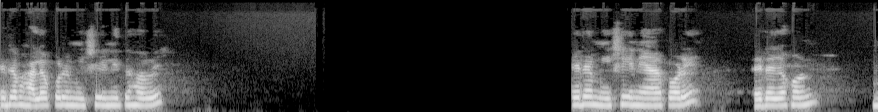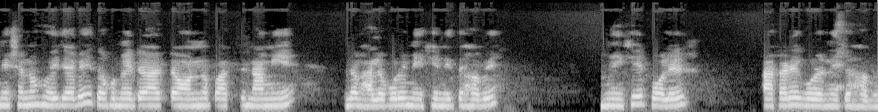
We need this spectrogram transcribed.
এটা ভালো করে মিশিয়ে নিতে হবে। এটা মিশিয়ে নেওয়ার পরে এটা যখন মেশানো হয়ে যাবে, তখন এটা একটা অন্য পাত্রে নামিয়ে এটা ভালো করে মেখে নিতে হবে। মেখে বলের আকারে গড়ে নিতে হবে।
